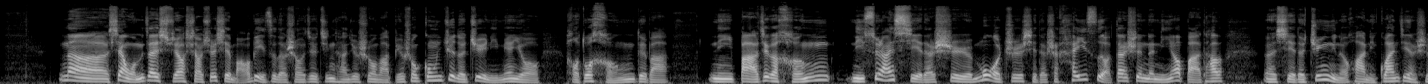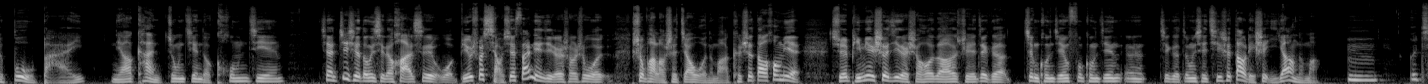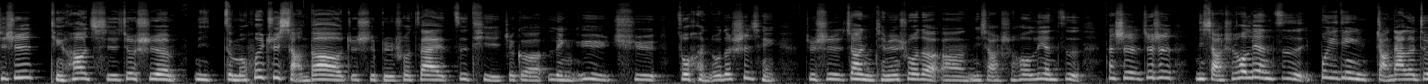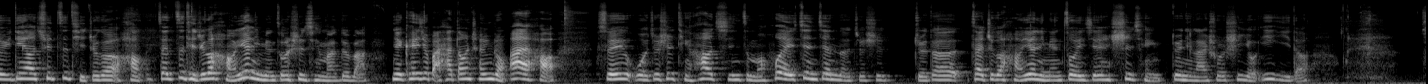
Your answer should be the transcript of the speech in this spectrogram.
那像我们在学校小学写毛笔字的时候，就经常就说嘛，比如说工具的具里面有好多横，对吧？你把这个横，你虽然写的是墨汁，写的是黑色，但是呢，你要把它呃写的均匀的话，你关键是不白，你要看中间的空间。像这些东西的话，是我比如说小学三年级的时候是我书法老师教我的嘛。可是到后面学平面设计的时候呢，学这个正空间、负空间，嗯，这个东西其实道理是一样的嘛。嗯。我其实挺好奇，就是你怎么会去想到，就是比如说在字体这个领域去做很多的事情，就是像你前面说的，嗯，你小时候练字，但是就是你小时候练字不一定长大了就一定要去字体这个行，在字体这个行业里面做事情嘛，对吧？你也可以就把它当成一种爱好，所以我就是挺好奇，你怎么会渐渐的，就是觉得在这个行业里面做一件事情对你来说是有意义的。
